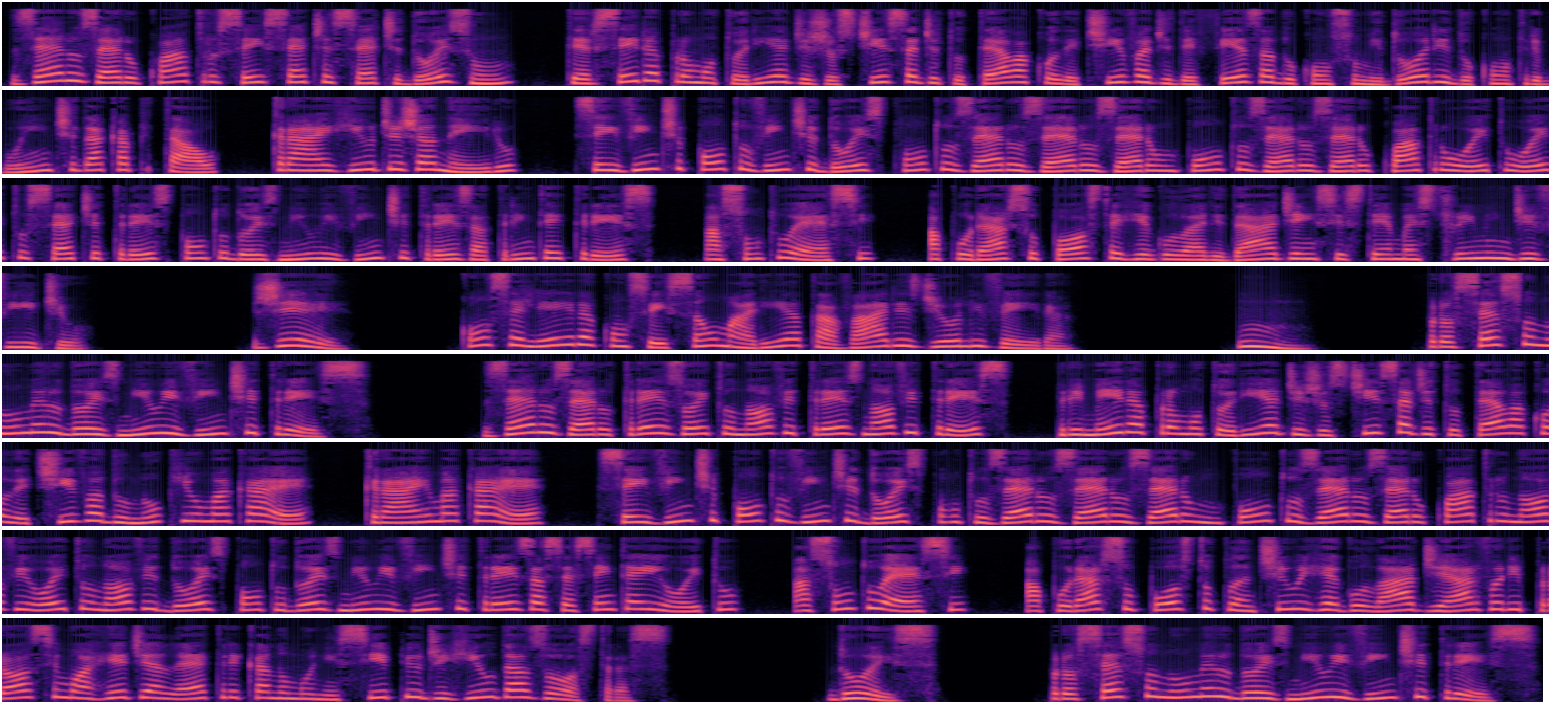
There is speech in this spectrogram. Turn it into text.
00467721, Terceira Promotoria de Justiça de Tutela Coletiva de Defesa do Consumidor e do Contribuinte da Capital, CRAE Rio de Janeiro, C20.22.0001.0048873.2023 a 33, assunto S. Apurar suposta irregularidade em sistema streaming de vídeo. G. Conselheira Conceição Maria Tavares de Oliveira. 1. Processo número 2023. 00389393, Primeira Promotoria de Justiça de Tutela Coletiva do Núcleo Macaé, CRAE Macaé, C20.22.0001.0049892.2023 a 68, assunto S apurar suposto plantio irregular de árvore próximo à rede elétrica no município de Rio das Ostras. 2. Processo número 2023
